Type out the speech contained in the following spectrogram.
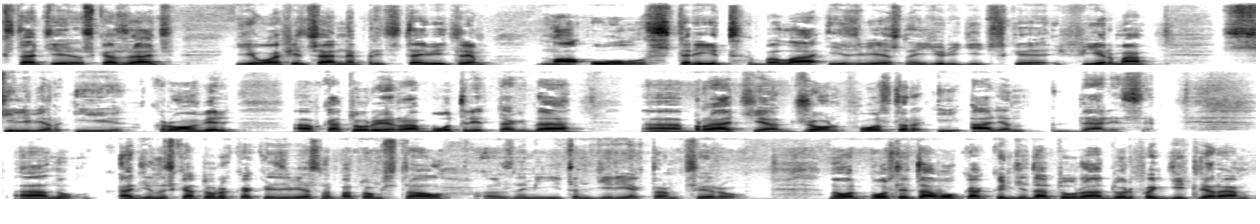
Кстати сказать, его официальным представителем на Уолл-стрит была известная юридическая фирма «Сильвер и Кромвель», в которой работали тогда а, братья Джон Фостер и Ален Даллисы. А, ну, один из которых, как известно, потом стал знаменитым директором ЦРУ. Но вот после того, как кандидатура Адольфа Гитлера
